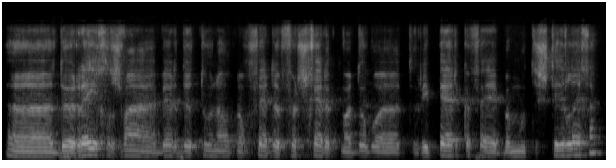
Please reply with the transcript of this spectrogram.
de regels waren, werden toen ook nog verder verscherpt, waardoor we het repair café hebben moeten stilleggen.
